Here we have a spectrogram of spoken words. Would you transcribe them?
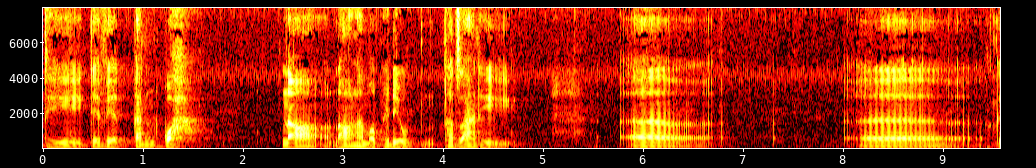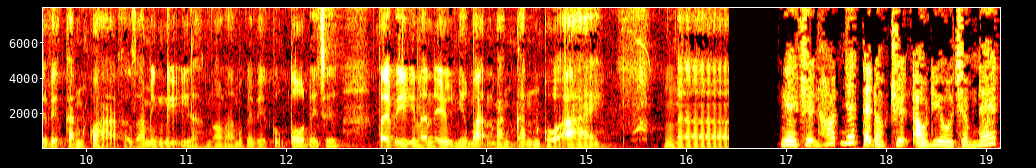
thì cái việc căn quả nó nó là một cái điều thật ra thì ờ uh, cái việc căn quả thật ra mình nghĩ là nó là một cái việc cũng tốt đấy chứ. Tại vì là nếu như bạn mang căn của ai uh... Nghe chuyện hot nhất tại đọc truyện audio net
